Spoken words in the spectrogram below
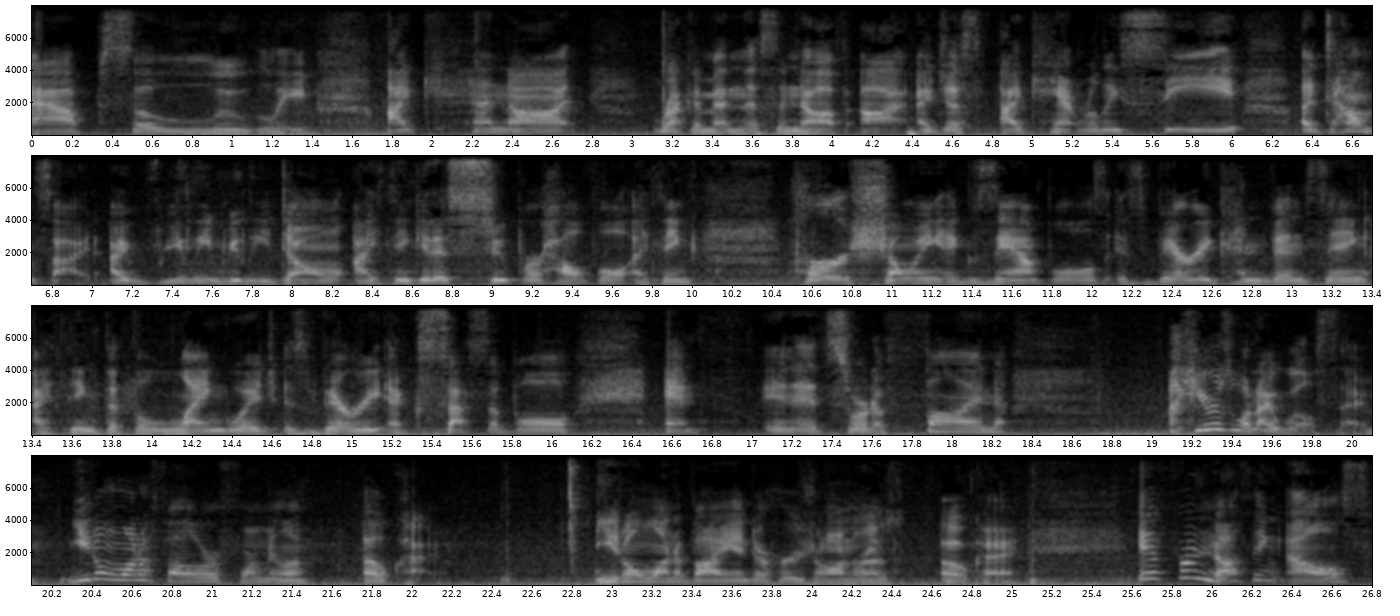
Absolutely. I cannot recommend this enough. I, I, just, I can't really see a downside. I really, really don't. I think it is super helpful. I think her showing examples is very convincing. I think that the language is very accessible and, and it's sort of fun here's what I will say. You don't want to follow her formula? Okay. You don't want to buy into her genres? Okay. If for nothing else,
